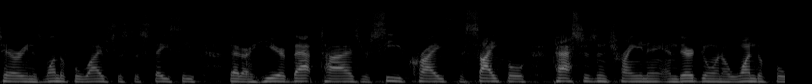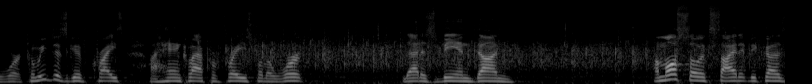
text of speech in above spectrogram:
Terry and his wonderful wife, Sister Stacy, that are here, baptized, receive Christ, disciple, pastors in training, and they're doing a wonderful work. Can we just give Christ a hand clap of praise for the work that is being done? I'm also excited because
